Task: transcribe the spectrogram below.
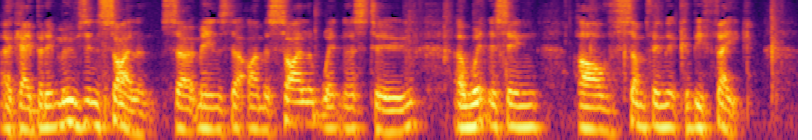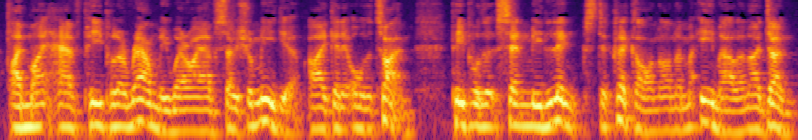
Okay, but it moves in silence. So it means that I'm a silent witness to a witnessing of something that could be fake. I might have people around me where I have social media. I get it all the time. People that send me links to click on on an email and I don't.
